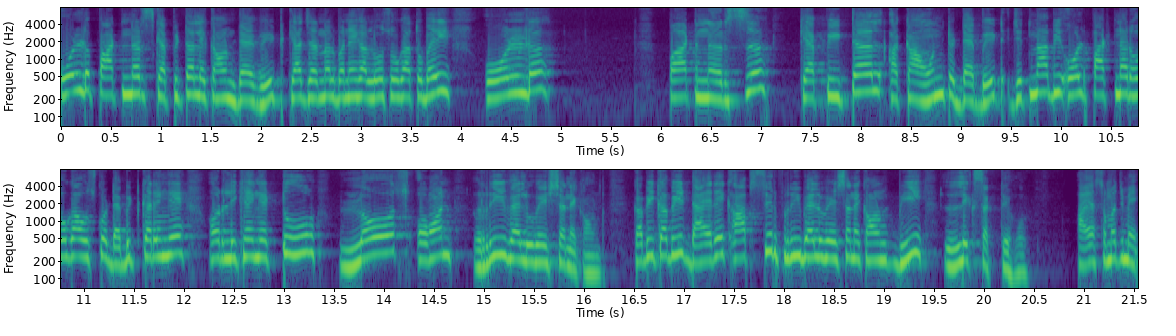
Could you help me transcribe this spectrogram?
old partners capital account debit क्या जर्नल बनेगा? लॉस होगा तो भाई old partners capital account debit जितना भी ओल्ड पार्टनर होगा, उसको डेबिट करेंगे और लिखेंगे to loss on revaluation account कभी कभी डायरेक्ट आप सिर्फ़ रिवेल्युएशन अकाउंट भी लिख सकते हो। आया समझ में?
